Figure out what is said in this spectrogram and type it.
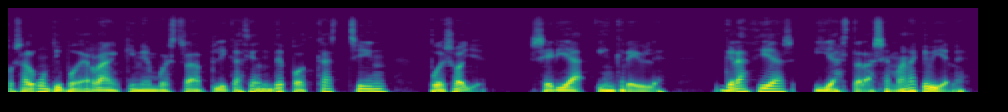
pues algún tipo de ranking en vuestra aplicación de podcasting, pues oye, sería increíble. Gracias y hasta la semana que viene.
